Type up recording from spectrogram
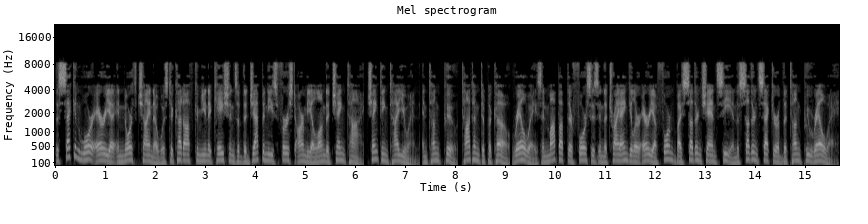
The Second War area in North China was to cut off communications of the Japanese First Army along the Cheng-Tai and Tung-Pu railways and mop up their forces in the triangular area formed by southern Shanxi and the southern sector of the Tung-Pu Railway.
